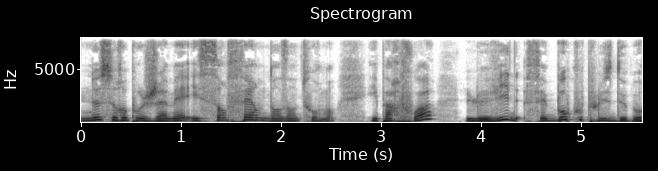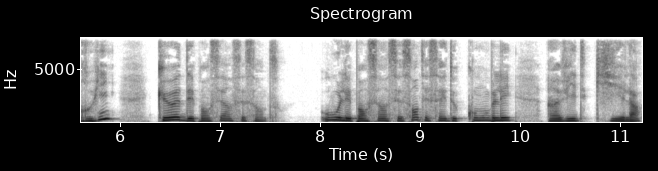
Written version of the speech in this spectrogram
ne se repose jamais et s'enferme dans un tourment. Et parfois, le vide fait beaucoup plus de bruit que des pensées incessantes où les pensées incessantes essayent de combler un vide qui est là.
